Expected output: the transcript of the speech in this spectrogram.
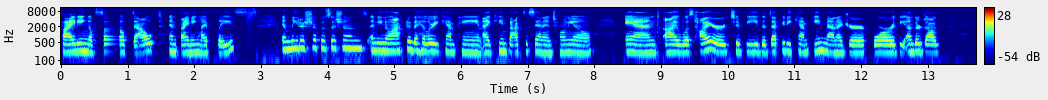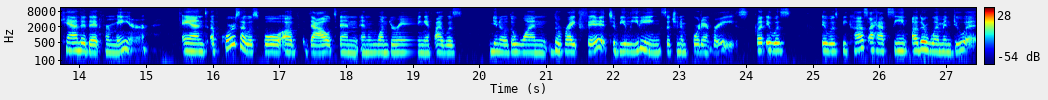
fighting of self-doubt and finding my place in leadership positions. And you know after the hillary campaign i came back to san antonio and i was hired to be the deputy campaign manager for the underdog candidate for mayor and of course i was full of doubt and and wondering if i was you know the one the right fit to be leading such an important race. But it was it was because i had seen other women do it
